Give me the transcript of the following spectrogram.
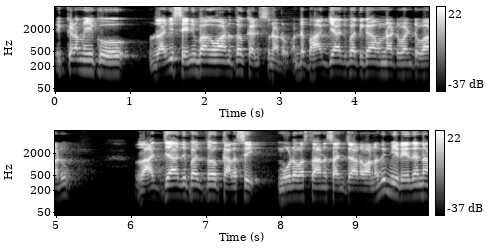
ఇక్కడ మీకు రవి శని భగవానుతో కలుస్తున్నాడు అంటే భాగ్యాధిపతిగా ఉన్నటువంటి వాడు రాజ్యాధిపతితో కలిసి మూడవ స్థాన సంచారం అన్నది మీరు ఏదైనా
